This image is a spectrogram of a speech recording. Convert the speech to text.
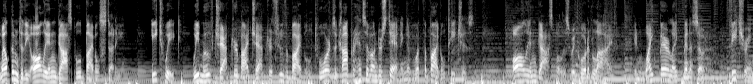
Welcome to the All In Gospel Bible Study. Each week, we move chapter by chapter through the Bible towards a comprehensive understanding of what the Bible teaches. All In Gospel is recorded live in White Bear Lake, Minnesota, featuring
